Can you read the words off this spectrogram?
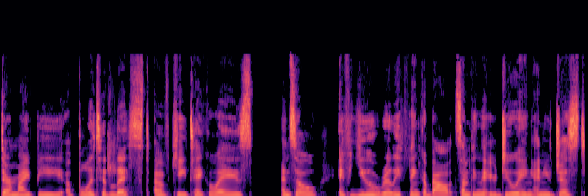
there might be a bulleted list of key takeaways. And so, if you really think about something that you're doing and you just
